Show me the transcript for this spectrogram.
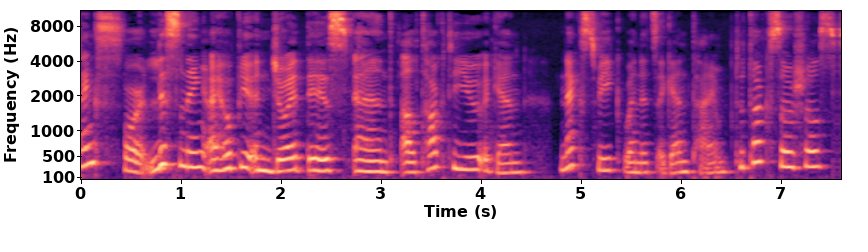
Thanks for listening. I hope you enjoyed this, and I'll talk to you again next week when it's again time to talk socials.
